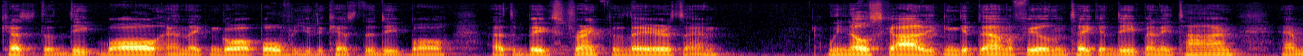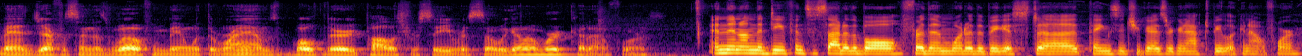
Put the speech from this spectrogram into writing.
catch the deep ball, and they can go up over you to catch the deep ball. That's a big strength of theirs, and we know Scotty can get down the field and take it deep anytime and Van Jefferson as well from being with the Rams, both very polished receivers. So we got our work cut out for us. And then on the defensive side of the ball, for them, what are the biggest uh, things that you guys are going to have to be looking out for?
